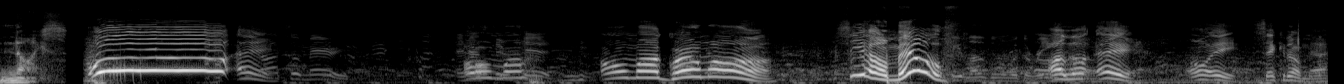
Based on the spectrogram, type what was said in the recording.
Nice. Ooh, hey. Oh my, oh my grandma. She a milf. I love. Hey, oh hey, shake it up, man.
